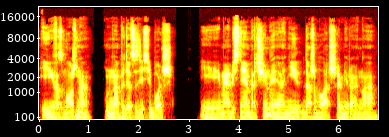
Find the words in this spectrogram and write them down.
и, возможно, нам придется здесь и больше. И мы объясняем причины, и они, даже младшая мира, она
